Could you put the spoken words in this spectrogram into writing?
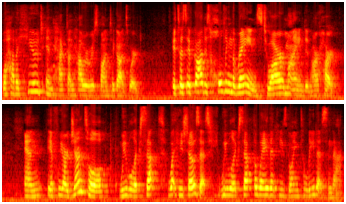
will have a huge impact on how we respond to God's word. It's as if God is holding the reins to our mind and our heart. And if we are gentle, we will accept what He shows us. We will accept the way that He's going to lead us in that.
